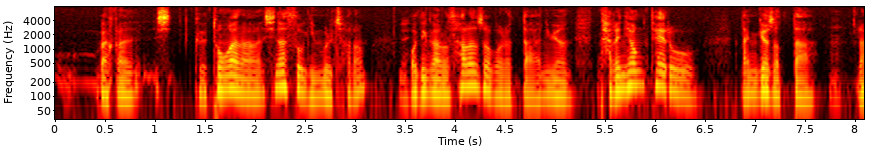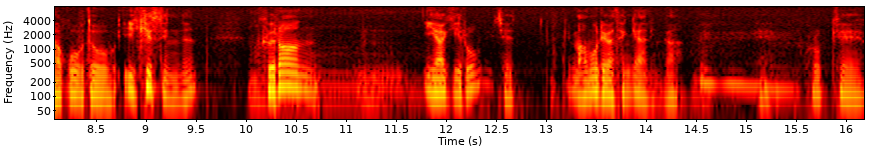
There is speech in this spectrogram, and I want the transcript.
뭐 약간 시, 그 동화나 신화 속 인물처럼 네. 어딘가로 사라져 버렸다 아니면 다른 형태로 남겨졌다라고도 익힐 수 있는 음. 그런 음, 이야기로 이제 마무리가 된 게 아닌가 음. 그렇게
